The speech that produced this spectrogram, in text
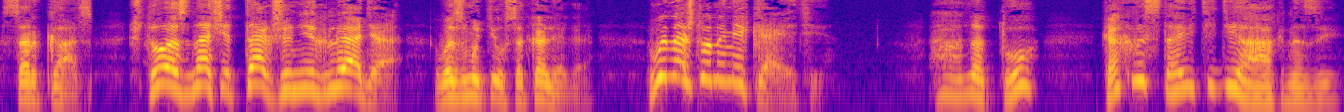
сарказм. «Что значит так же не глядя?» — возмутился коллега. «Вы на что намекаете?» «А на то, как вы ставите диагнозы?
